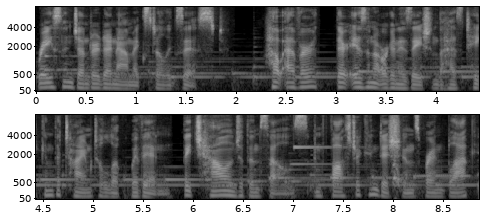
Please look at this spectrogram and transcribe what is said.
race and gender dynamics still exist. However, there is an organization that has taken the time to look within. They challenge themselves and foster conditions wherein Black,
